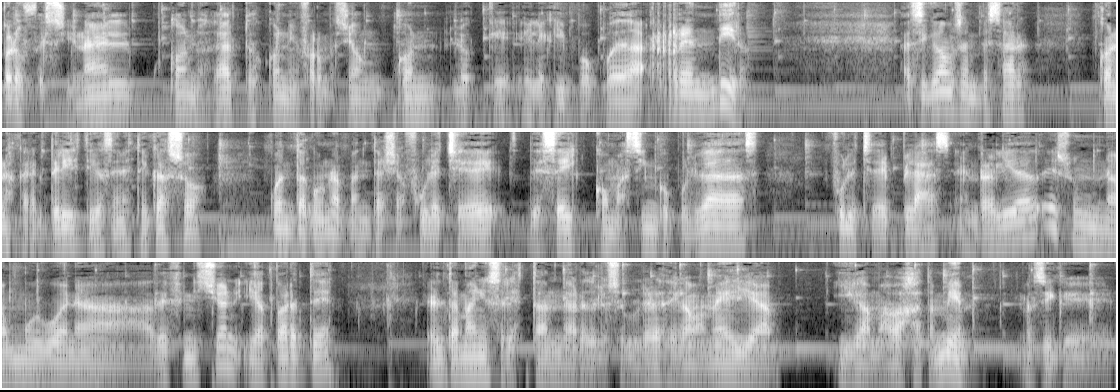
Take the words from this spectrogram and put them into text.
profesional con los datos, con la información, con lo que el equipo pueda rendir. Así que vamos a empezar con las características, en este caso cuenta con una pantalla Full HD de 6,5 pulgadas, Full HD Plus en realidad es una muy buena definición y aparte el tamaño es el estándar de los celulares de gama media y gama baja también. Así que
